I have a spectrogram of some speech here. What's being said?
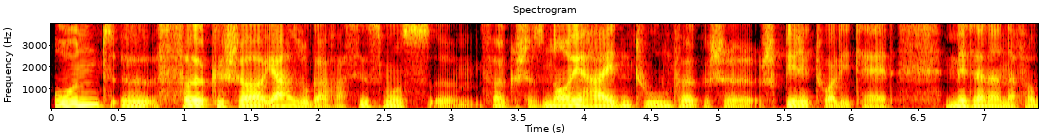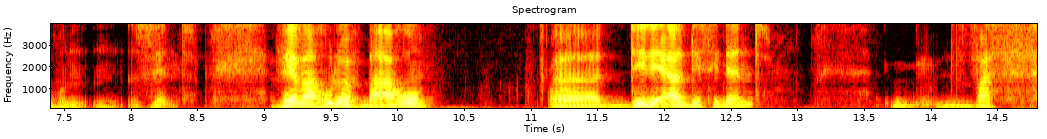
und äh, völkischer, ja sogar Rassismus, äh, völkisches Neuheidentum, völkische Spiritualität miteinander verbunden sind. Wer war Rudolf Barrow? Äh, DDR-Dissident, was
